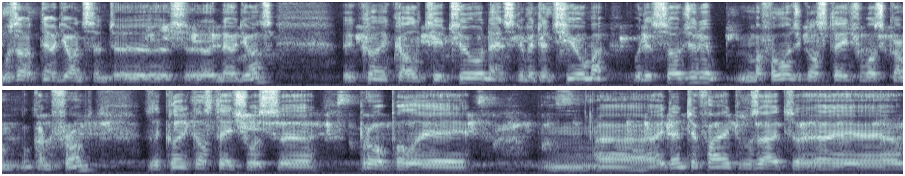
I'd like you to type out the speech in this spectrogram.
without neoadjuvants and uh, clinical T2, 9 centimeter tumor. With the surgery, morphological stage was com confirmed. The clinical stage was uh, properly uh, identified without uh,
